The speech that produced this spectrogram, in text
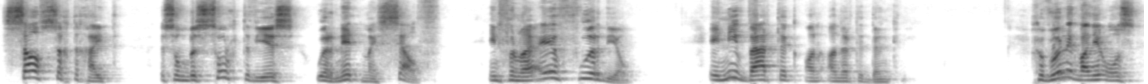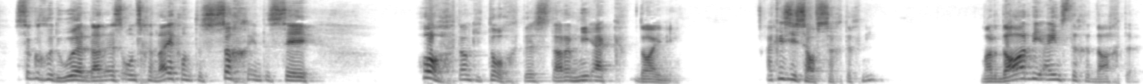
Selfsugtigheid is om besorgd te wees oor net myself en vir my eie voordeel en nie werklik aan ander te dink nie. Gewoonlik wanneer ons sulke goed hoor, dan is ons geneig om te sug en te sê, "Ho, oh, dankie tog, dis darm nie ek daai nie. Ek is nie selfsugtig nie." Maar daardie einste gedagte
